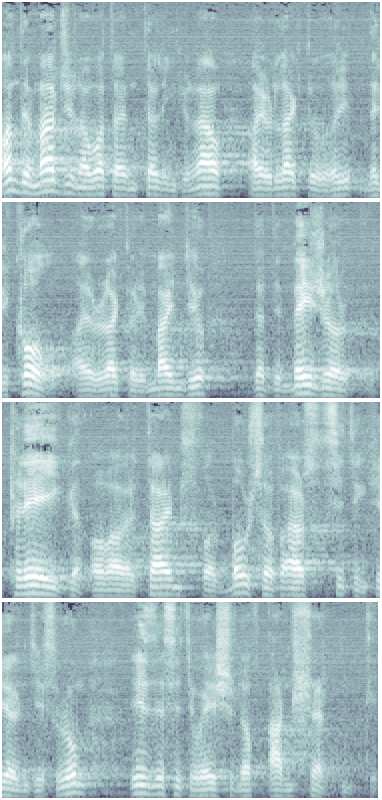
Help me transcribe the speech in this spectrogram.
on the margin of what I'm telling you now, I would like to re- recall, I would like to remind you that the major plague of our times for most of us sitting here in this room is the situation of uncertainty.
